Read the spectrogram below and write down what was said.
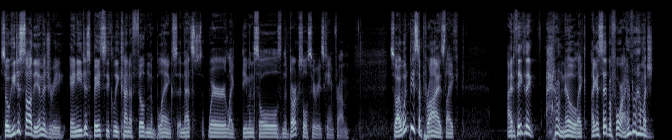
so he just saw the imagery and he just basically kind of filled in the blanks, and that's where like Demon Souls and the Dark Souls series came from. So I wouldn't be surprised. Like, I think like I don't know. Like like I said before, I don't know how much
